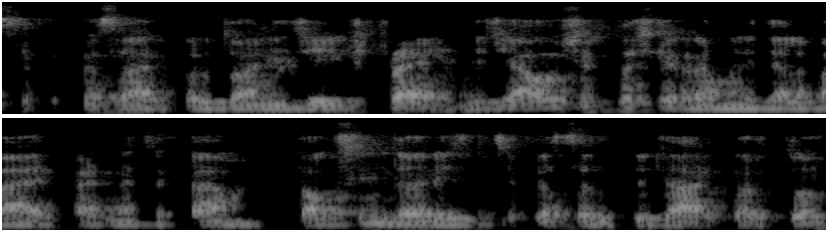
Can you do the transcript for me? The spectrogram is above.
सकस आहार करतो आणि जे एक्स्ट्रा आहे ज्याची आवश्यकता शरीरामध्ये त्याला बाहेर काढण्याचं काम टॉक्सिनद्वारे सकस संतुलित आहार करतो.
